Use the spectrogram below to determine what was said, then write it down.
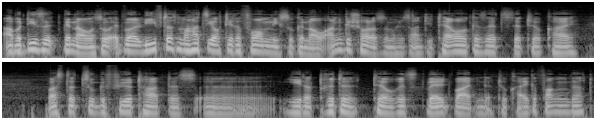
aber diese, genau, so etwa lief das. Man hat sich auch die Reformen nicht so genau angeschaut, also zum Beispiel das Antiterrorgesetz der Türkei was dazu geführt hat, dass äh, jeder dritte Terrorist weltweit in der Türkei gefangen wird.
